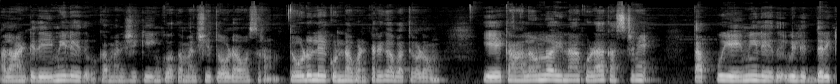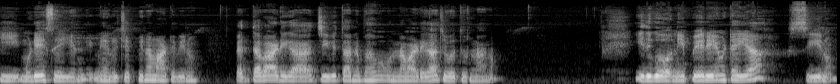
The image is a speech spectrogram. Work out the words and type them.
అలాంటిది ఏమీ లేదు. ఒక మనిషికి ఇంకొక మనిషి తోడు అవసరం. తోడు లేకుండా ఒంటరిగా బతకడం ఏ కాలంలో అయినా కూడా కష్టమే. తప్పు ఏమీ లేదు. వీళ్ళిద్దరికీ ముడేసేయండి. నేను చెప్పిన మాట విను. పెద్దవాడిగా జీవితానుభవం ఉన్నవాడిగా చెబుతున్నాను. ఇదిగో నీ పేరేమిటయ్యా? సీను.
